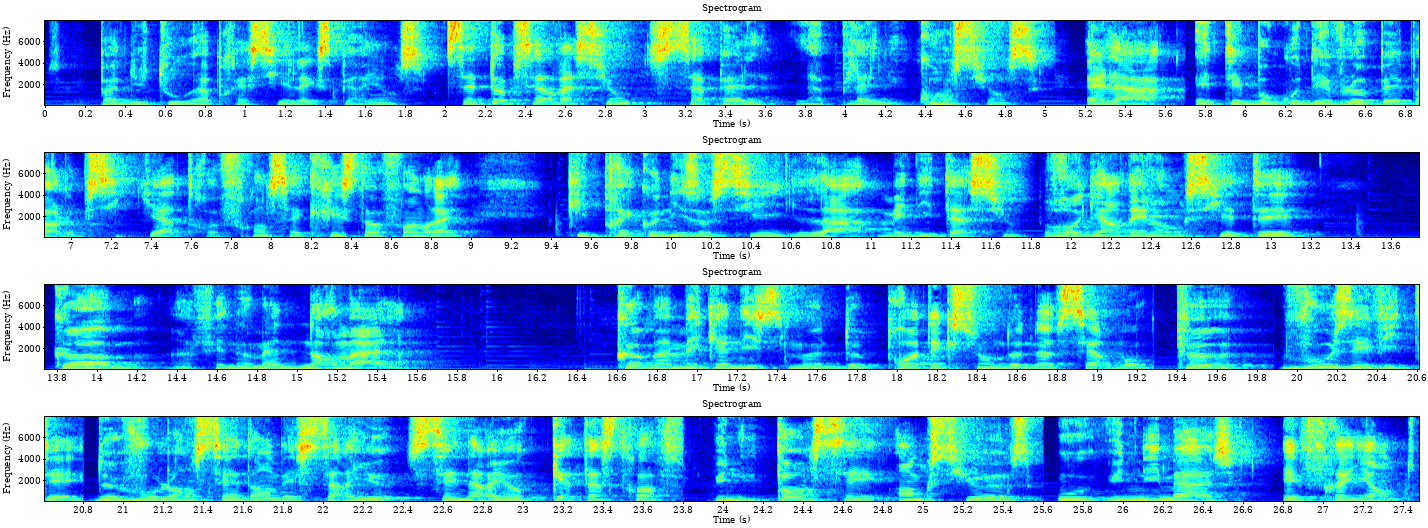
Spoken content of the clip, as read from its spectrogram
J'avais pas du tout apprécié l'expérience. Cette observation s'appelle la pleine conscience. Elle a été beaucoup développée par le psychiatre français Christophe André, qui préconise aussi la méditation. Regardez l'anxiété comme un phénomène normal, comme un mécanisme de protection de notre cerveau, peut vous éviter de vous lancer dans des sérieux scénarios catastrophes. Une pensée anxieuse ou une image effrayante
